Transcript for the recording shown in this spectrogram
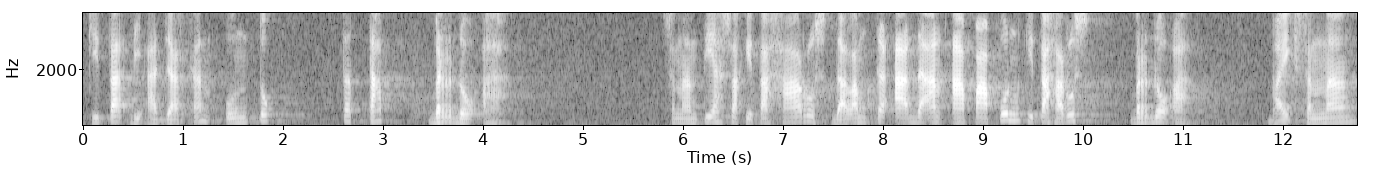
kita diajarkan untuk tetap berdoa. Senantiasa kita harus dalam keadaan apa pun kita harus berdoa baik senang,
